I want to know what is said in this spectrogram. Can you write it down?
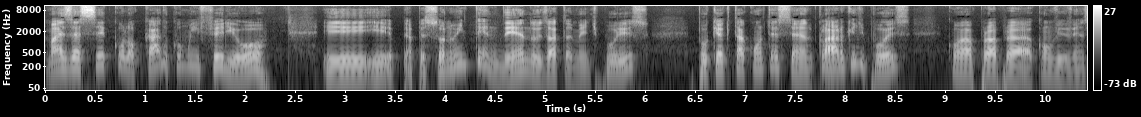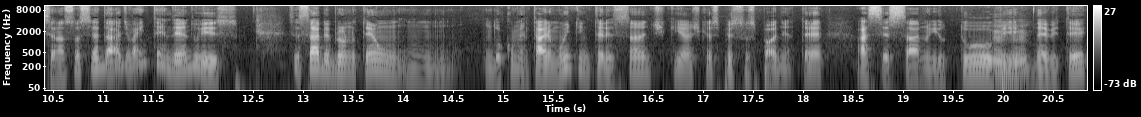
mas é ser colocado como inferior. E, e a pessoa não entendendo exatamente por isso, por que está acontecendo. Claro que depois, com a própria convivência na sociedade, vai entendendo isso. Você sabe, Bruno, tem um, um, um documentário muito interessante que acho que as pessoas podem até acessar no YouTube, uhum. deve ter,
